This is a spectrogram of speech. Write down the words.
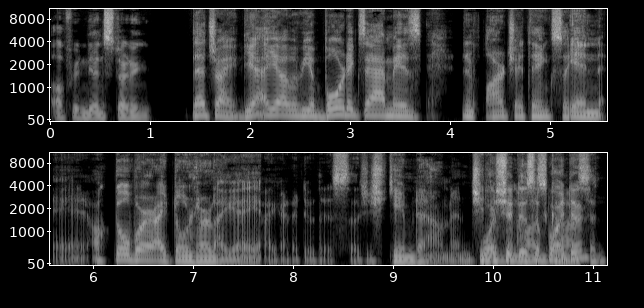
of Indian studying. That's right. Yeah, yeah. Your board exam is in March, I think. So in uh, October, I told her like, "Hey, I got to do this." So she came down, and she was she disappointed. And,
